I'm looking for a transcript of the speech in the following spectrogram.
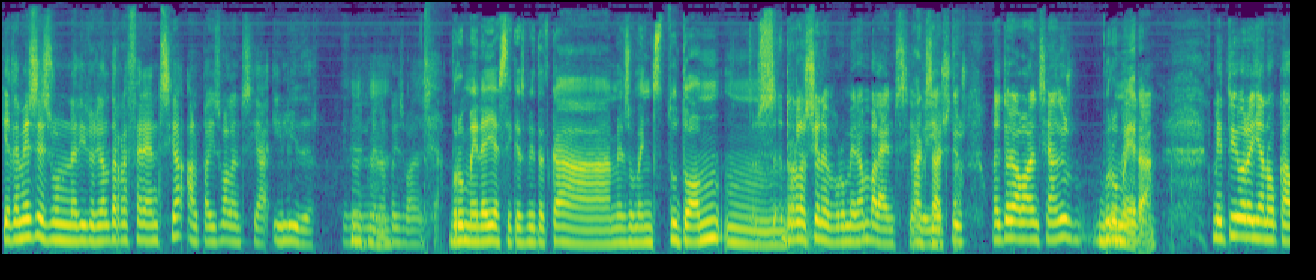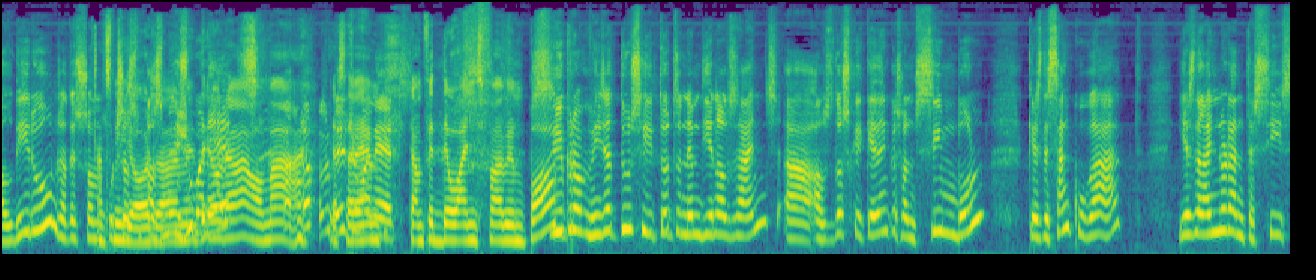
i a més és un editorial de referència al País Valencià i líder, evidentment, al País Valencià. Bromera ja sí que és veritat que més o menys tothom... Mm, relaciona Bromera amb València. Exacte. Si dius, una editorial valenciana dius Bromera. Bromera. Meteora ja no cal dir-ho, nosaltres som els potser millors, els, els més eh? Meteora, jovenets. home, els més sabem jovenets. que han fet 10 anys fa ben poc. Sí, però mira tu, si tots anem dient els anys, eh, els dos que queden, que són Símbol, que és de Sant Cugat, i és de l'any 96.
